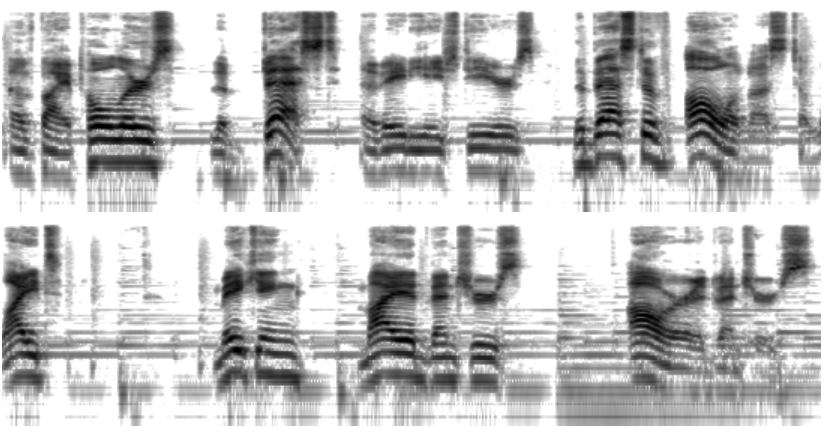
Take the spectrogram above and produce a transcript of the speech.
of bipolars, the best of ADHDers, the best of all of us to light, making my adventures our adventures.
